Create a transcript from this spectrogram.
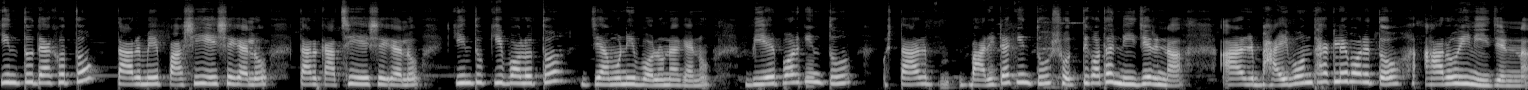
কিন্তু দেখো তো, তার মেয়ে পাশেই এসে গেল, তার কাছে এসে গেল। কিন্তু কি বলো তো যেমনই বলো না কেন, বিয়ের পর কিন্তু তার বাড়িটা কিন্তু সত্যি কথা নিজের না। আর ভাই বোন থাকলে পরে তো আরোই নিজের না,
